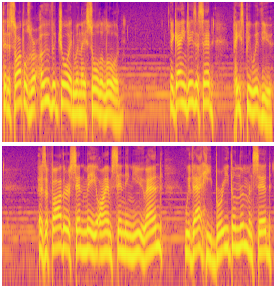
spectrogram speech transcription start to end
The disciples were overjoyed when they saw the Lord. Again, Jesus said, Peace be with you. As the Father has sent me, I am sending you. And with that, he breathed on them and said,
